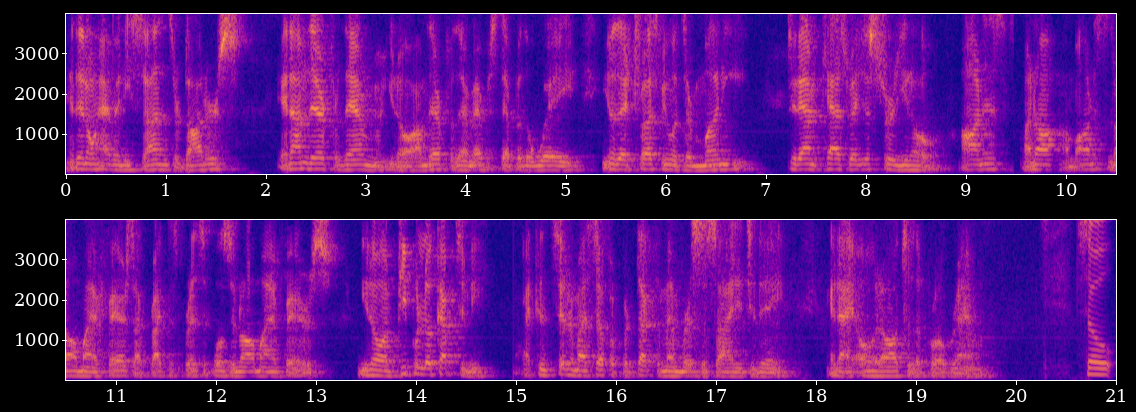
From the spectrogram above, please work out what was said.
and they don't have any sons or daughters. And I'm there for them. You know, I'm there for them every step of the way. You know, they trust me with their money. Today, I'm cash register. You know, honest. I'm, I'm honest in all my affairs. I practice principles in all my affairs. You know, and people look up to me. I consider myself a productive member of society today, and I owe it all to the program. So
